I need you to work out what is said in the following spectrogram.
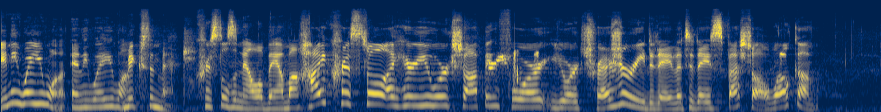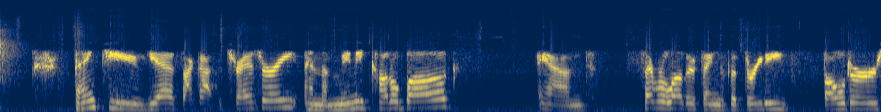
Any way you want. Any way you want. Mix and match. Crystal's in Alabama. Hi, Crystal. I hear you were shopping for your treasury today, the today's special. Welcome. Thank you. Yes, I got the treasury and the mini Cuttlebug and several other things, the 3D folders.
